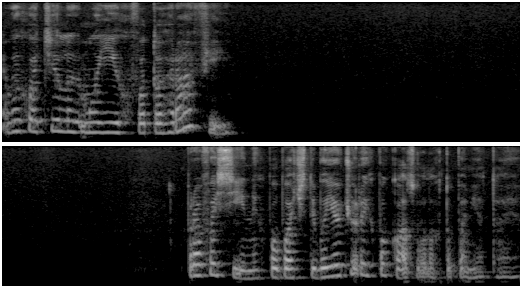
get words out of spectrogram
Ви хотіли моїх фотографій? Професійних побачити, бо я вчора їх показувала, хто пам'ятає.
